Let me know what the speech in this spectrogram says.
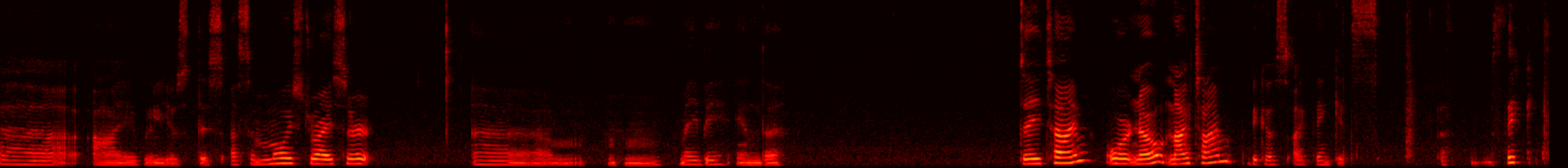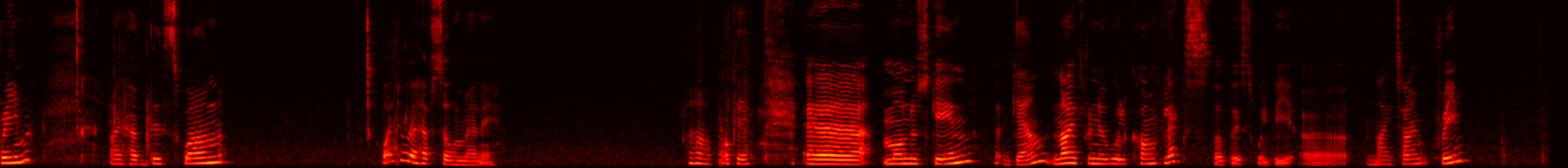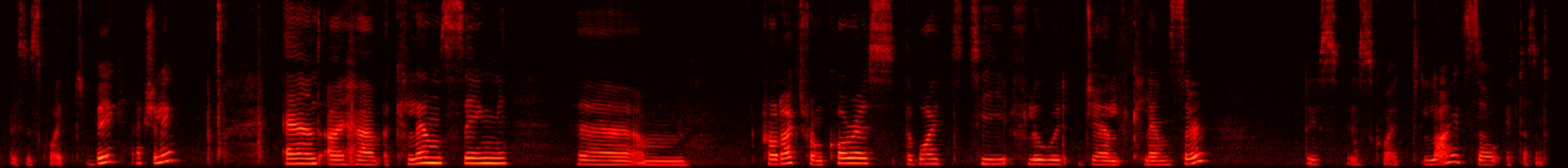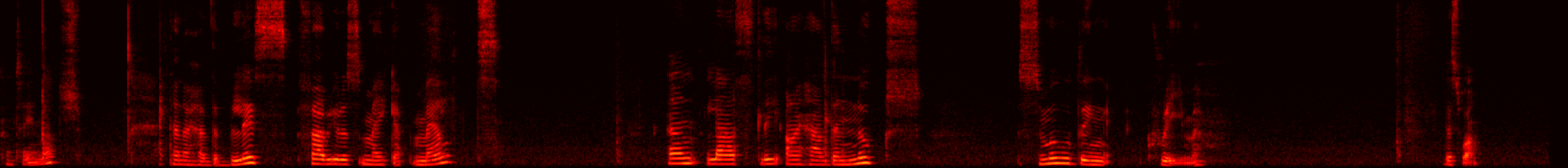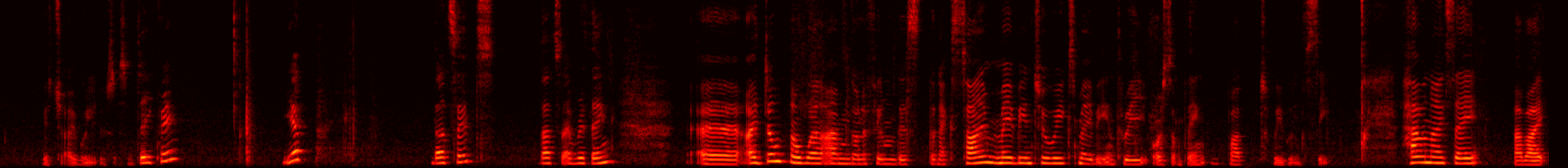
uh, I will use this as a moisturizer um, maybe in the daytime or no nighttime because I think it's a thick cream. I have this one. Why do I have so many? Ah, okay. Uh, Monuskin again, night renewal complex. So this will be a nighttime cream. This is quite big actually. And I have a cleansing um, product from Korres, the White Tea Fluid Gel Cleanser. This is quite light, so it doesn't contain much. And I have the Bliss Fabulous Makeup Melt. And lastly, I have the Nuxe Smoothing Cream. This one, which I will use as a day cream. Yep, that's it. That's everything. Uh, I don't know when I'm gonna film this the next time, maybe in two weeks, maybe in three or something, but we will see. Have a nice day, bye bye.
